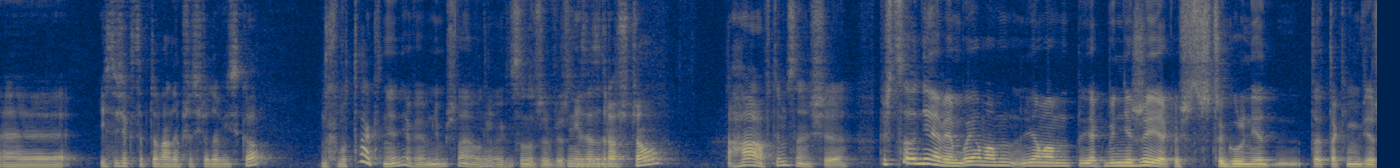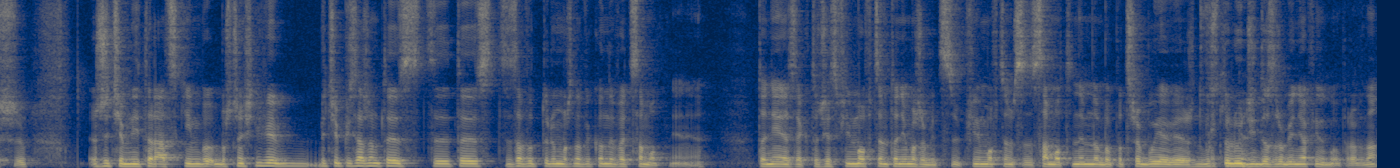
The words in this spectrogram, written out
E, jesteś akceptowany przez środowisko? No chyba tak, nie? Nie wiem, nie myślałem o tym, jak to znaczy, wiesz... Nie zazdroszczą? Aha, w tym sensie. Wiesz co, nie wiem, bo ja mam, ja mam jakby nie żyję jakoś szczególnie ta, takim, wiesz, życiem literackim, bo, bo szczęśliwie bycie pisarzem to jest, to jest zawód, który można wykonywać samotnie, nie? To nie jest, jak ktoś jest filmowcem, to nie może być filmowcem samotnym, no bo potrzebuje, wiesz, 200 ludzi do zrobienia filmu, prawda?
